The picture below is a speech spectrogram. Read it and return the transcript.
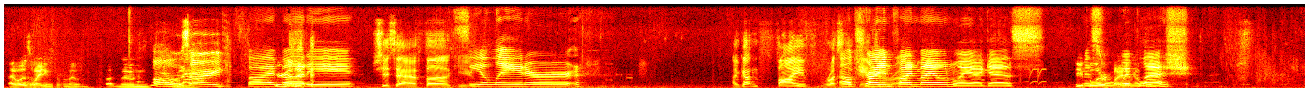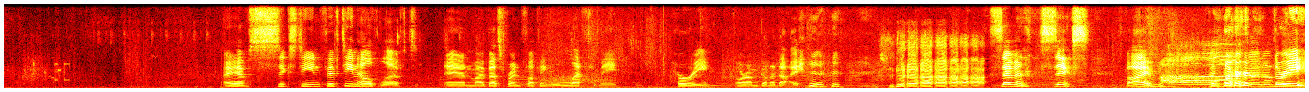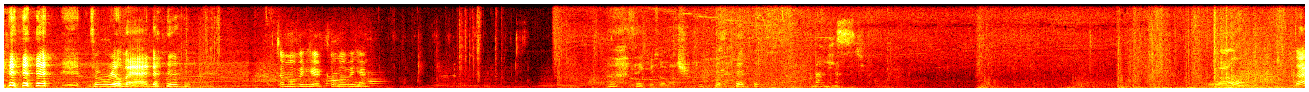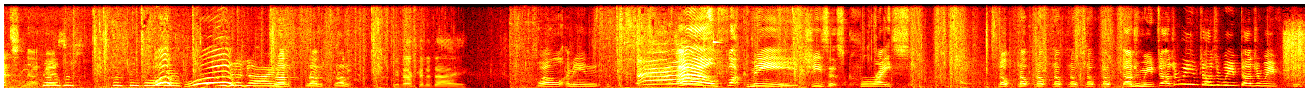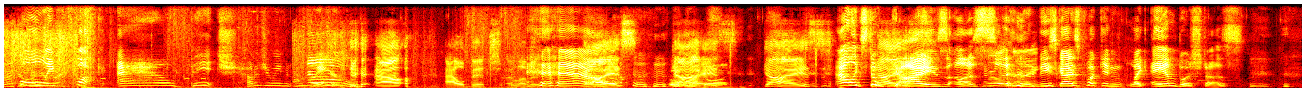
I was waiting for Moon, but Moon. Oh, went- sorry. Bye, You're good. buddy. she said fuck you See you later. I've gotten five rusty I'll try and find my own way, I guess. People are Mr. fighting up? Whiplash. I have 16, 15 health left, and my best friend fucking left me. Hurry, or I'm gonna die. Seven, six, five, Ah, four, God, I'm- three. it's real bad. Come over here. Come over here. Thank you so much. Nice. well, that's not Guys, good. there's, there's people Woo! over here. I'm Woo! gonna die. Run, run, run. You're not gonna die. Well, I mean, Ah! ow, fuck me, Jesus Christ. Nope, nope, nope, nope, nope, nope, nope. Dodge a weave, dodge a weave, dodge a weave, dodge a weave. Just run, just run, Holy just run. fuck! Ow, bitch. How did you even? No. Where? Ow, ow, bitch. I love it. Ow. Guys. Oh Guys, God. Guys, Alex, don't Guys. guys us. We're all dying. These guys fucking like ambushed us.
